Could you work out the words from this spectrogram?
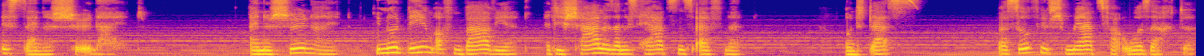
ist seine Schönheit. Eine Schönheit, die nur dem offenbar wird, der die Schale seines Herzens öffnet und das, was so viel Schmerz verursachte,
